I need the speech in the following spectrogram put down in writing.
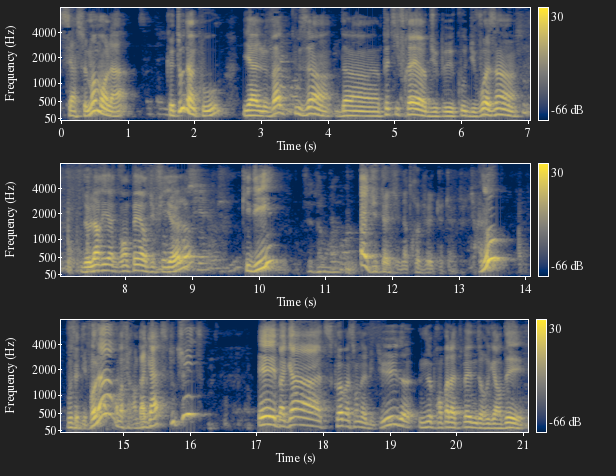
c'est à ce moment-là que tout d'un coup, il y a le vague cousin d'un petit frère du, du voisin de l'arrière-grand-père du filleul qui dit C'est. Eh, notre, à nous Vous êtes des voleurs, on va faire un bagat tout de suite. Et Bagat, comme à son habitude, ne prend pas la peine de regarder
